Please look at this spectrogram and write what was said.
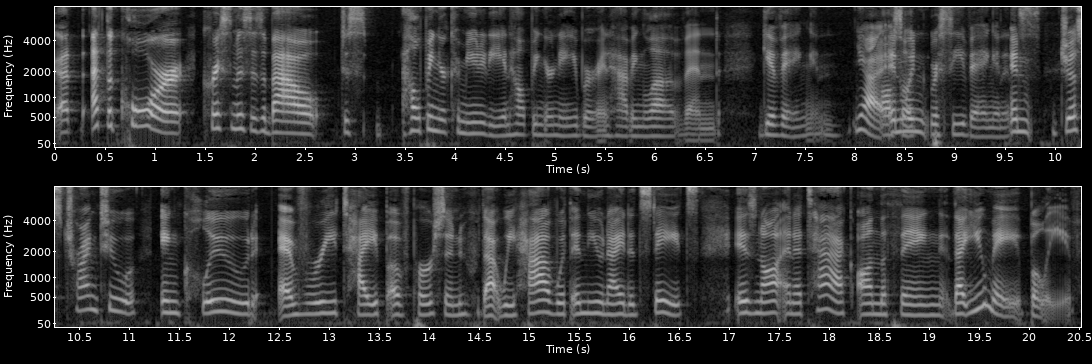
at, at the core, Christmas is about just helping your community and helping your neighbor and having love and giving and Yeah, and when- receiving and and just trying to include every type of person that we have within the United States is not an attack on the thing that you may believe.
